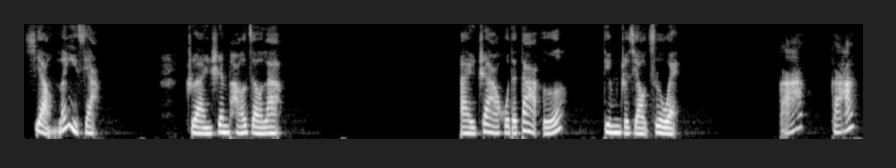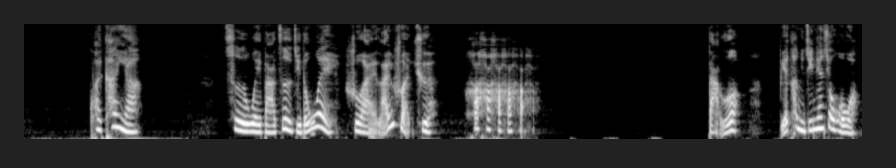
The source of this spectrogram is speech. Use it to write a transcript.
想了一下，转身跑走了。爱咋呼的大鹅盯着小刺猬，嘎嘎，快看呀！刺猬把自己的胃甩来甩去，哈哈哈哈哈哈！大鹅，别看你今天笑话我，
